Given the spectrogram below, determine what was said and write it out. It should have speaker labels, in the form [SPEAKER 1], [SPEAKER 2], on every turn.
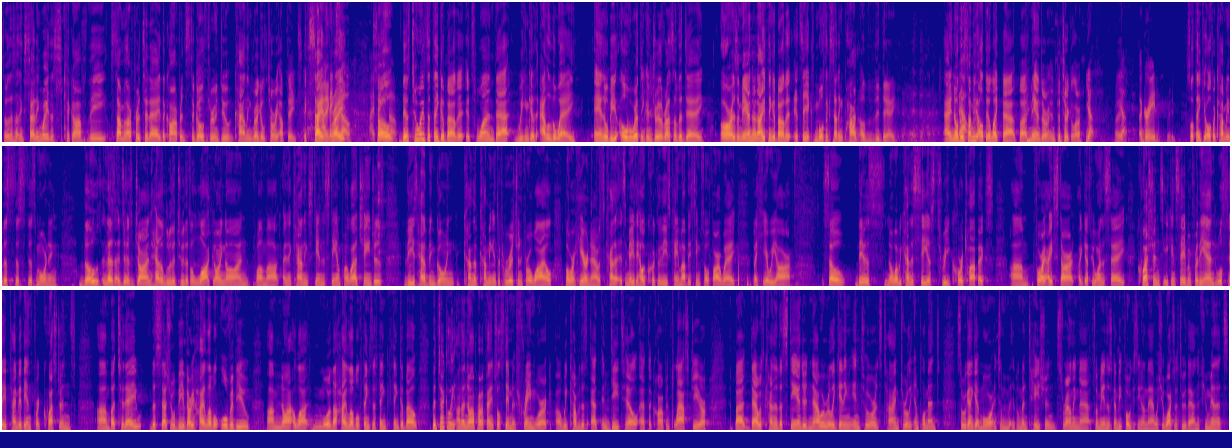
[SPEAKER 1] So this is an exciting way to kick off the seminar for today, the conference, to go through and do accounting regulatory updates. Exciting,
[SPEAKER 2] I think
[SPEAKER 1] right?
[SPEAKER 2] So. I
[SPEAKER 1] so,
[SPEAKER 2] think so.
[SPEAKER 1] there's two ways to think about it. It's one that we can get out of the way and it'll be over with and you can enjoy the rest of the day. Or as Amanda and I think about it, it's the most exciting part of the day. And I know there's some of you out there like that, but Amanda in particular.
[SPEAKER 2] Yep.
[SPEAKER 1] Right.
[SPEAKER 2] Yep. Agreed.
[SPEAKER 1] Great. So thank you all for coming this, this, this morning. Those, and as, as John had alluded to, there's a lot going on from uh, an accounting standard standpoint, a lot of changes. These have been going, kind of coming into fruition for a while, but we're here now. It's kind of, it's amazing how quickly these came up. They seem so far away, but here we are. So there's, you know, what we kind of see as three core topics. Um, before I start, I guess we want to say questions, you can save them for the end. We'll save time at the end for questions. Um, but today, this session will be a very high-level overview, um, not a lot more of the high-level things to think think about, particularly on the nonprofit financial statement framework. Uh, we covered this at, in detail at the conference last year, but that was kind of the standard. Now we're really getting in towards time to really implement. So we're going to get more into implementation surrounding that. So Amanda's going to be focusing on that when she walks us through that in a few minutes.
